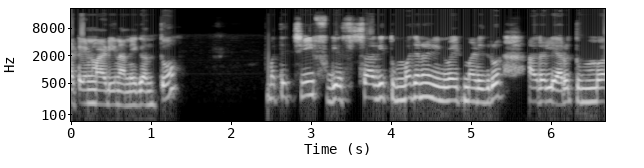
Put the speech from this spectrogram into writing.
ಅಟೆಂಡ್ ಮಾಡಿ ನನಗಂತೂ. ಮತ್ತೆ ಚೀಫ್ ಗೆಸ್ಟ್ಸ್ ಆಗಿ ತುಂಬಾ ಜನ ಇನ್ವೈಟ್ ಮಾಡಿದ್ರು. ಅದ್ರಲ್ಲಿ ಯಾರು ತುಂಬಾ,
